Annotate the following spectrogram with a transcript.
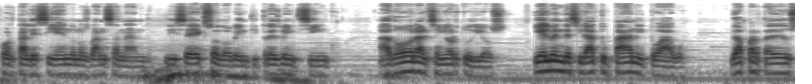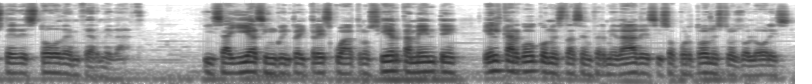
fortaleciendo, nos van sanando. Dice Éxodo 23, 25, Adora al Señor tu Dios, y Él bendecirá tu pan y tu agua. Yo apartaré de ustedes toda enfermedad. Isaías 53, 4, Ciertamente Él cargó con nuestras enfermedades y soportó nuestros dolores,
